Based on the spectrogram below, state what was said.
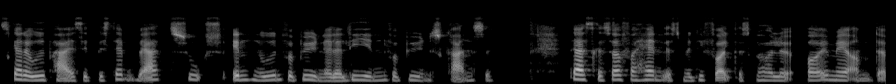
skal der udpeges et bestemt værtshus, enten uden for byen eller lige inden for byens grænse. Der skal så forhandles med de folk, der skal holde øje med, om der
